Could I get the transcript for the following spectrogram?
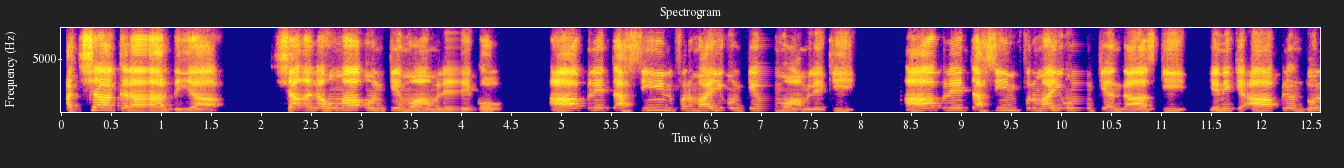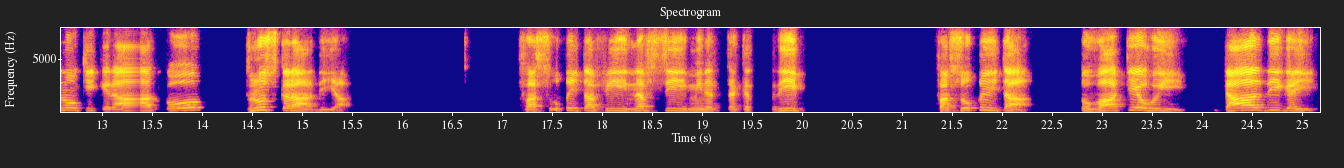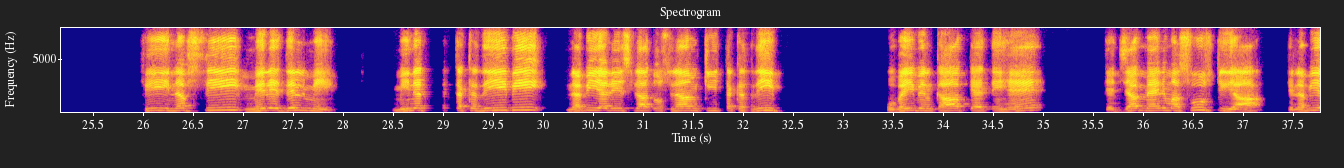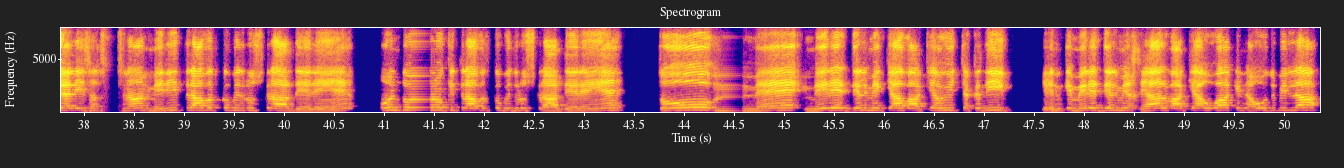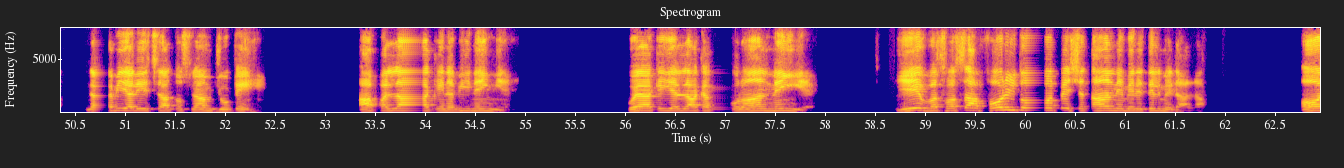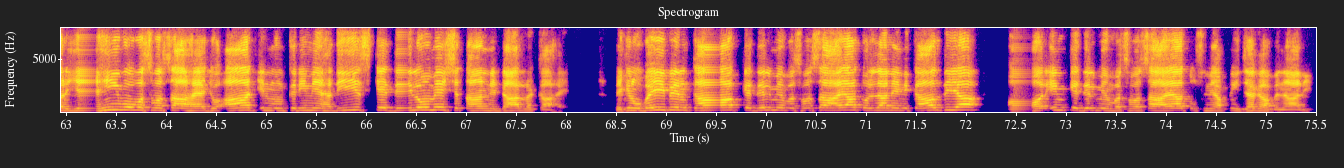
اچھا قرار دیا۔ شأنہما ان کے معاملے کو۔ آپ نے تحسین فرمائی ان کے معاملے کی۔ آپ نے تحسین فرمائی ان کے انداز کی۔ یعنی کہ آپ نے ان دونوں کی قرآت کو درست قرار دیا۔ فسوقیتا فی نفسی من التکذیب فسوقیتا تو واقع ہوئی، ڈال دی گئی۔ فی نفسی میرے دل میں۔ من التکذیبی نبی علیہ السلاۃ والسلام کی تکذیب ابئی بن کعب کہتے ہیں کہ جب میں نے محسوس کیا کہ نبی علیہ السلام میری تلاوت کو بھی درست قرار دے رہے ہیں، ان دونوں کی تلاوت کو بھی درست قرار دے رہے ہیں، تو میں، میرے دل میں کیا واقع ہوئی؟ تقدیب یعنی کہ میرے دل میں خیال واقع ہوا کہ نعوذ باللہ نبی علیہ السلاط اسلام جھوٹے ہیں۔ آپ اللہ کے نبی نہیں ہیں۔ گویا کہ یہ اللہ کا قرآن نہیں ہے۔ یہ وسوسہ فوری طور پہ شیطان نے میرے دل میں ڈالا۔ اور یہی وہ وسوسہ ہے جو آج ان منکرین حدیث کے دلوں میں شیطان نے ڈال رکھا ہے۔ لیکن ابئی بن کعب کے دل میں وسوسہ آیا تو اللہ نے نکال دیا اور ان کے دل میں وسوسہ آیا تو اس نے اپنی جگہ بنا لی۔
